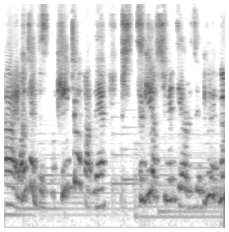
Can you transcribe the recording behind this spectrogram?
はい。ワンちゃんってその緊張感ね、次は閉めてやるぜみたいな、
